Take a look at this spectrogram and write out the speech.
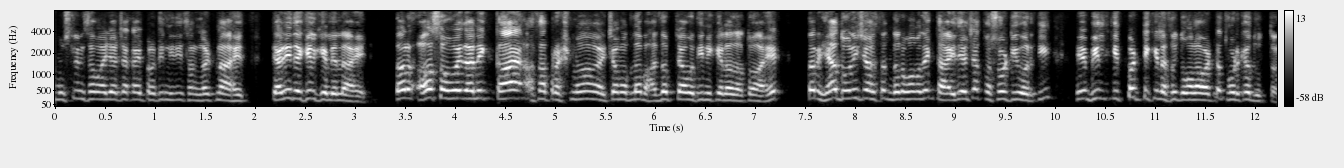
मुस्लिम समाजाच्या काही प्रतिनिधी संघटना आहेत त्यांनी देखील केलेलं आहे. तर असंवैधानिक काय असा प्रश्न याच्यामधला भाजपच्या वतीने केला जातो आहे? तर ह्या दोन्हीच्या संदर्भामध्ये कायद्याच्या कसोटीवरती हे बिल कितपत टिकेल असं तुम्हाला वाटतं? थोडक्यात उत्तर.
